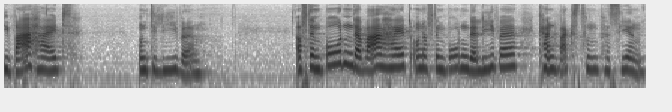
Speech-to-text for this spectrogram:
die Wahrheit und die Liebe. Auf dem Boden der Wahrheit und auf dem Boden der Liebe kann Wachstum passieren.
